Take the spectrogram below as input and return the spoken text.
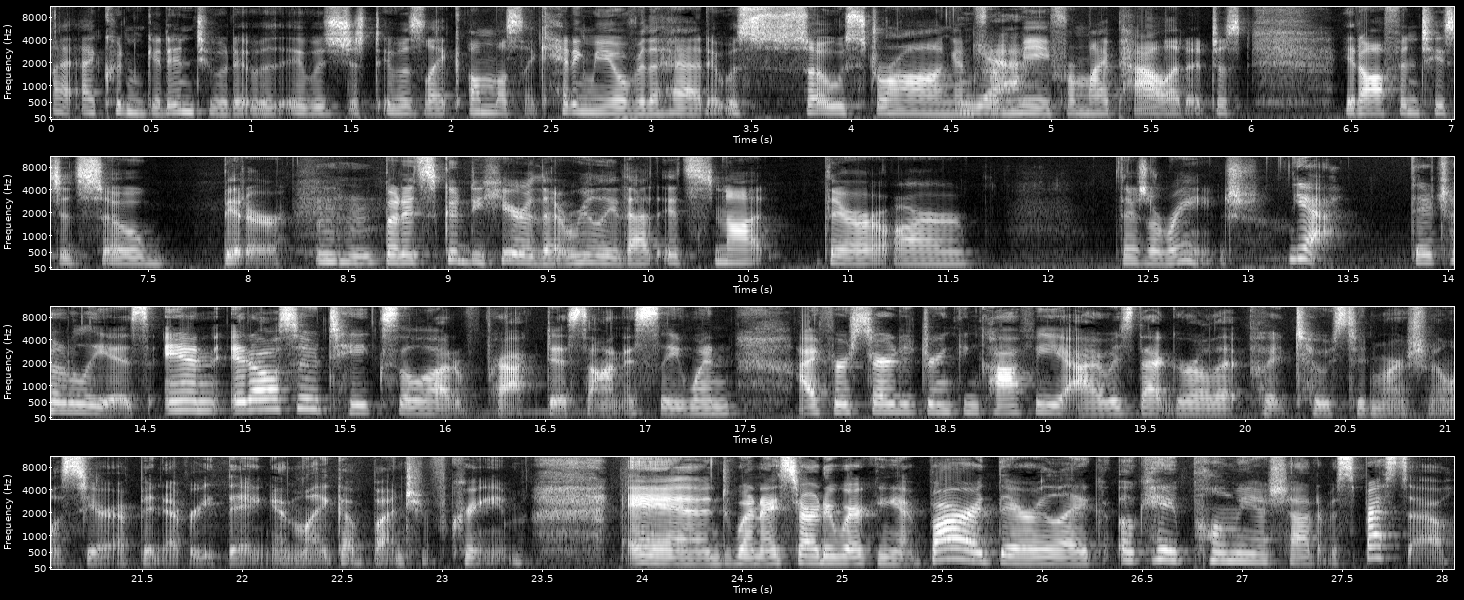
I, I, couldn't get into it. It was, it was just, it was like almost like hitting me over the head. It was so strong, and yeah. for me, for my palate, it just, it often tasted so bitter. Mm-hmm. But it's good to hear that really that it's not. There are, there's a range. Yeah, there totally is. And it also takes a lot of practice, honestly. When I first started drinking coffee, I was that girl that put toasted marshmallow syrup in everything and like a bunch of cream. And when I started working at Bard, they were like, okay, pull me a shot of espresso.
